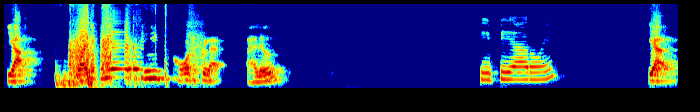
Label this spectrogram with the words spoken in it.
Yeah. Why we are thinking cord prolapse? Hello. PPROM. Yeah,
